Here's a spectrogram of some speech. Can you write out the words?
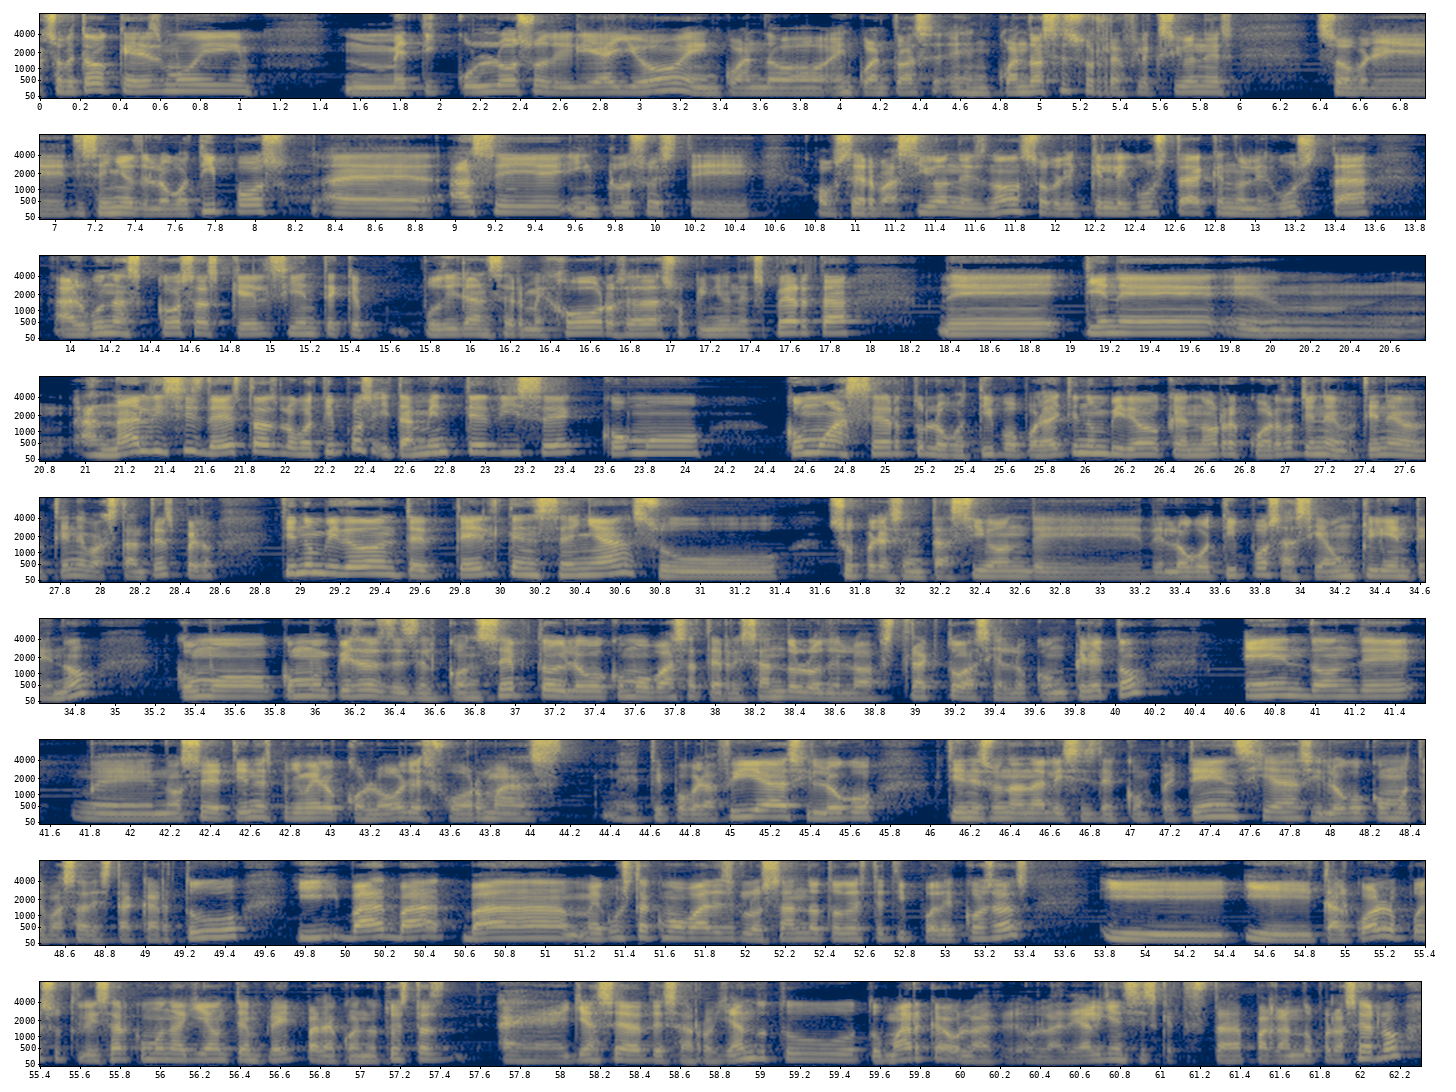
sobre todo que es muy meticuloso, diría yo, en, cuando, en, cuanto hace, en cuando hace sus reflexiones sobre diseños de logotipos, eh, hace incluso este, observaciones ¿no? sobre qué le gusta, qué no le gusta, algunas cosas que él siente que pudieran ser mejor, o sea, da su opinión experta. Eh, tiene em, análisis de estos logotipos y también te dice cómo, cómo hacer tu logotipo. Por ahí tiene un video que no recuerdo, tiene, tiene, tiene bastantes, pero tiene un video donde él te enseña su, su presentación de, de, logotipos hacia un cliente, ¿no? Cómo, cómo empiezas desde el concepto y luego cómo vas aterrizando lo de lo abstracto hacia lo concreto en donde, eh, no sé, tienes primero colores, formas, eh, tipografías y luego tienes un análisis de competencias y luego cómo te vas a destacar tú y va, va, va, me gusta cómo va desglosando todo este tipo de cosas y, tal cual lo puedes utilizar como una guía, un template para cuando tú estás eh, ya sea desarrollando tu, marca o la, o la, de alguien si es que te está pagando por hacerlo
